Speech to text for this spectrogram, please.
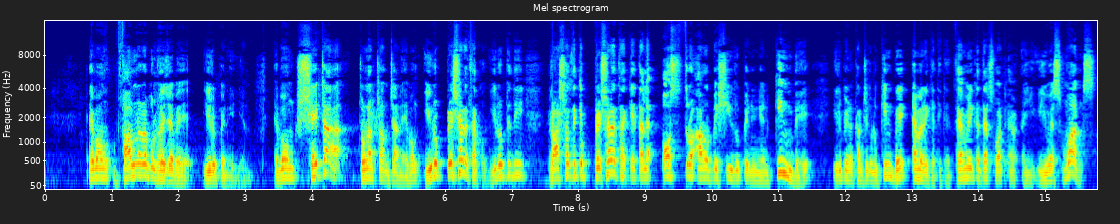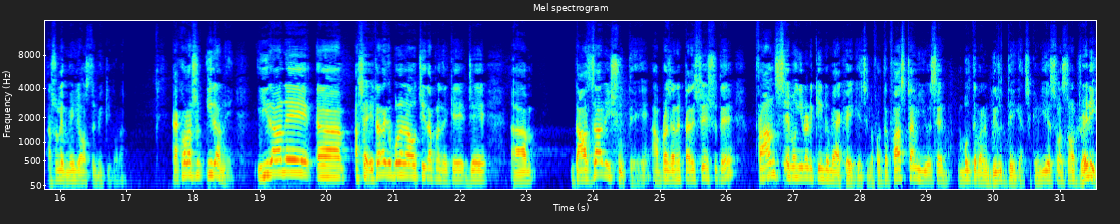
এবং ভালনারেবল হয়ে যাবে ইউরোপিয়ান ইউনিয়ন। এবং সেটা ডোনাল্ড ট্রাম্প জানে, এবং ইউরোপ প্রেশারে থাকুক। ইউরোপ যদি রাশিয়া থেকে প্রেশারে থাকে, তাহলে অস্ত্র আরও বেশি ইউরোপিয়ান ইউনিয়ন কিনবে, ইউরোপিয়ান কান্ট্রিগুলো কিনবে আমেরিকা থেকে। তো America that's what US wants আসলে মেইনলি অস্ত্র বিক্রি করা। এখন আসুন ইরানে। ইরানে আচ্ছা এটার আগে বলে নেওয়া উচিত আপনাদেরকে যে গাজার ইস্যুতে, আপনারা জানেন প্যালেস্টাইন ইস্যুতে ফ্রান্স এবং ইউনাইটেড কিংডম এক হয়ে গিয়েছিল। For the first time US এর বলতে পারেন বিরুদ্ধে গেছে। কিন্তু US was not ready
